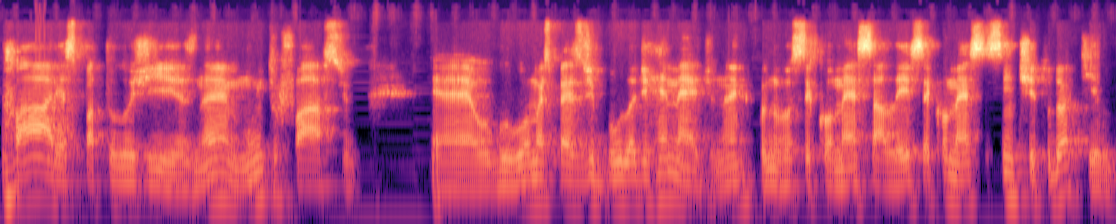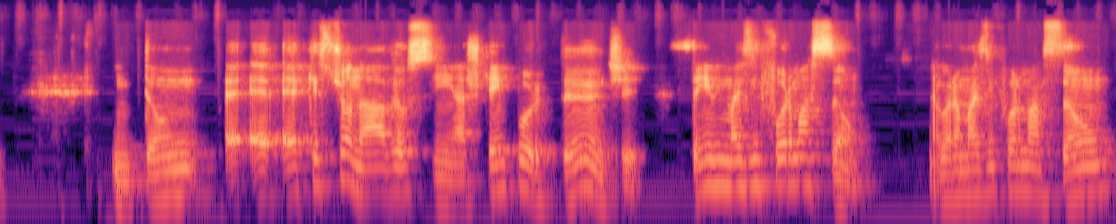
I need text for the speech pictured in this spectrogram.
várias patologias, né? Muito fácil. É, o Google é uma espécie de bula de remédio, né? Quando você começa a ler, você começa a sentir tudo aquilo. Então, é, é, é questionável, sim. Acho que é importante ter mais informação. Agora, mais informação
